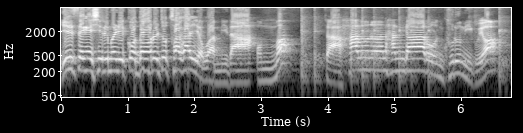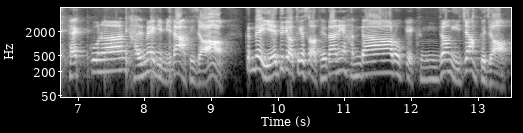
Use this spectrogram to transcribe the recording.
일생의 시름을 잊고 너를 쫓아가려고 합니다. 엄마? 자, 한우는 한가로운 구름이고요. 백구는 갈매기입니다. 그죠? 근데 얘들이 어떻게 써? 대단히 한가롭게 긍정이죠? 그죠?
